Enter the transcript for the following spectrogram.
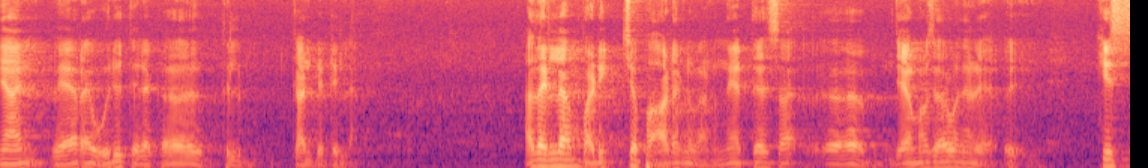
ഞാൻ വേറെ ഒരു തിരക്കഥത്തിൽ കണ്ടിട്ടില്ല. അതെല്ലാം പഠിച്ച പാഠങ്ങളാണ്. നേരത്തെ ജയമോ സാർ പറഞ്ഞ his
